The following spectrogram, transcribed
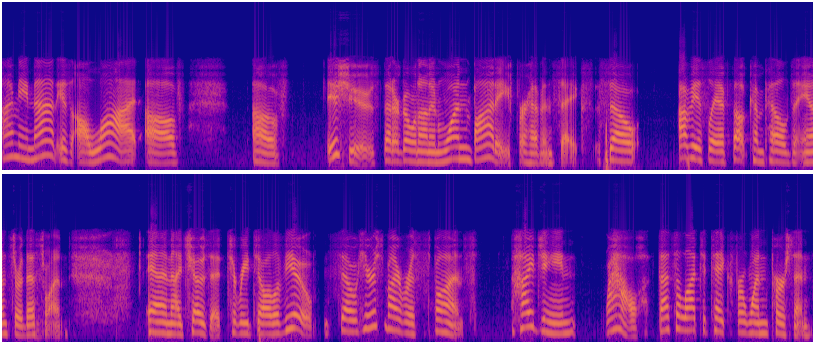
I mean, that is a lot of of issues that are going on in one body for heaven's sakes. So obviously I felt compelled to answer this one. And I chose it to read to all of you. So here's my response. Hi, Jean. Wow, that's a lot to take for one person.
